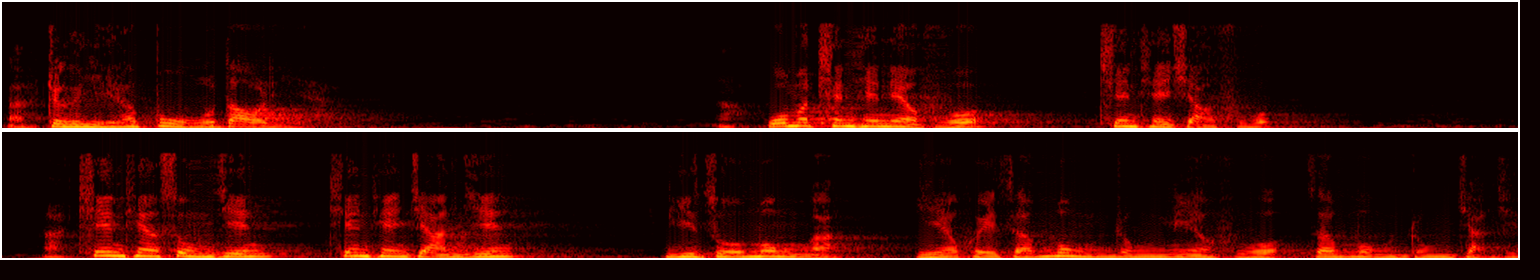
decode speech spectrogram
啊，这个也不无道理啊。我们天天念佛，天天想佛，啊，天天诵经，天天讲经，你做梦啊，也会在梦中念佛，在梦中讲经，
